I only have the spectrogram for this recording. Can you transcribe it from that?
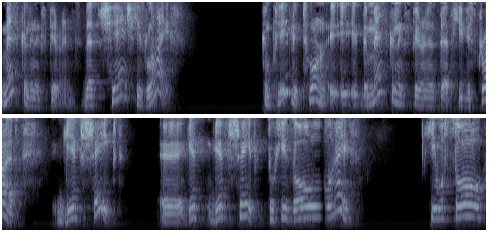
mescaline experience that changed his life. Completely torn. It, it, the mescaline experience that he describes gave shaped, uh, get, gave shape to his whole life. He was so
